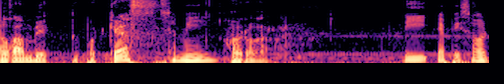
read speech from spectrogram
Welcome back to podcast Semi. Horor di episode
